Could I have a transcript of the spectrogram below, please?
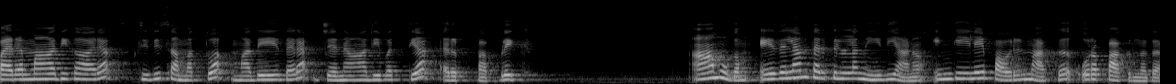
പരമാധികാര സ്ഥിതി സമത്വ മതേതര ജനാധിപത്യ റിപ്പബ്ലിക്. ആമുഖം ഏതെല്ലാം തരത്തിലുള്ള നീതിയാണ് ഇന്ത്യയിലെ പൗരന്മാർക്ക് ഉറപ്പാക്കുന്നത്?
